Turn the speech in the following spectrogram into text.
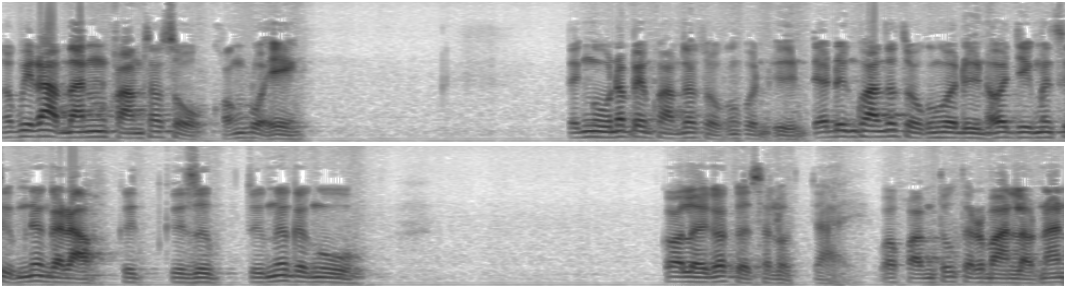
นกพิราบนั้นความเศร้าโศกของตัวเอง แต่งูนั้นเป็นความเศร้าโศกของคนอื่น แต่ดึงความเศร้าโศกของคนอื่นเอาจริงมันสืบเนื่องกับเรา คือคือสืบสืบเนื่องกับงู ก็เลยก็เกิดสลดใจ ว่าความทุกข์ทรมานเหล่านั้น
